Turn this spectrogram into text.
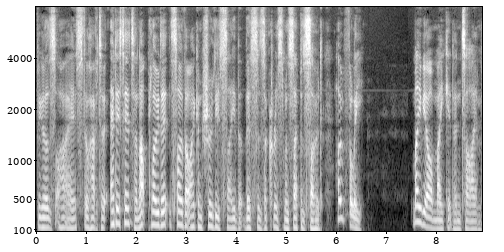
because I still have to edit it and upload it so that I can truly say that this is a Christmas episode. Hopefully. Maybe I'll make it in time.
